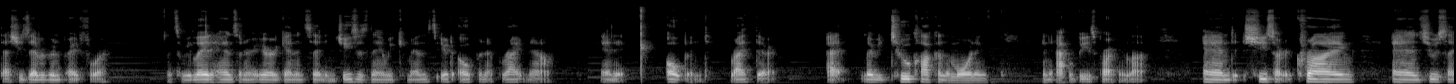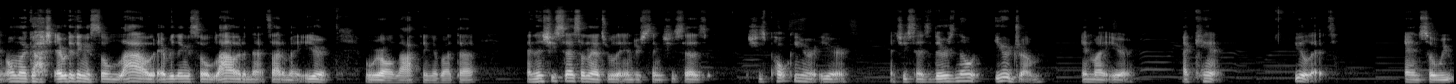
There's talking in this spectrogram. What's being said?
that she's ever been prayed for. And so we laid hands on her ear again and said, In Jesus' name, we command this ear to open up right now. And it opened right there at maybe 2 o'clock in the morning in Applebee's parking lot. And she started crying and she was saying, Oh my gosh, everything is so loud. Everything is so loud in that side of my ear. And we were all laughing about that. And then she says something that's really interesting. She says, She's poking her ear and she says, There's no eardrum in my ear. I can't feel it. And so we,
